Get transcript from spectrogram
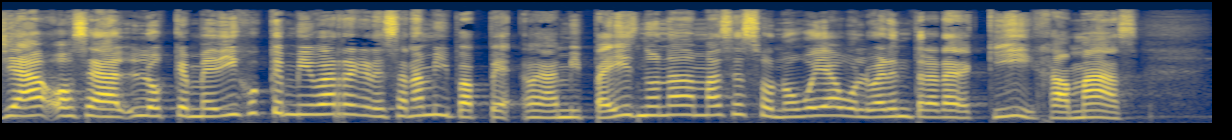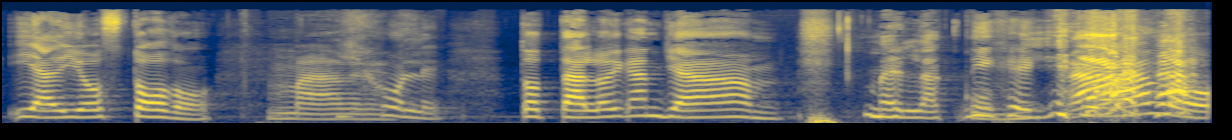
ya, o sea, lo que me dijo que me iba a regresar a mi, pape- a mi país, no nada más eso, no voy a volver a entrar aquí, jamás. Y adiós todo. Madre. Híjole. Total, oigan, ya Me la comí. dije, ¿qué hago?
